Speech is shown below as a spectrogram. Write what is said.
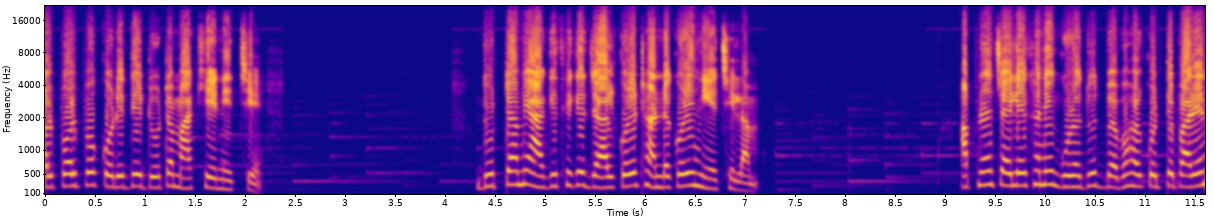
অল্প অল্প করে দিয়ে ডোটা মাখিয়ে নিচ্ছি। দুধটা আমি আগে থেকে জাল করে ঠান্ডা করে নিয়েছিলাম। আপনারা চাইলে এখানে গুঁড়া দুধ ব্যবহার করতে পারেন।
